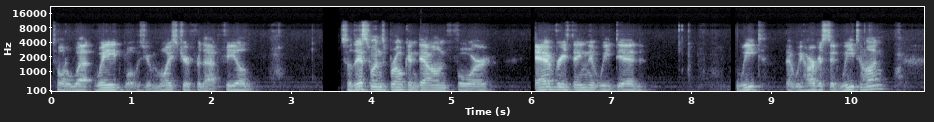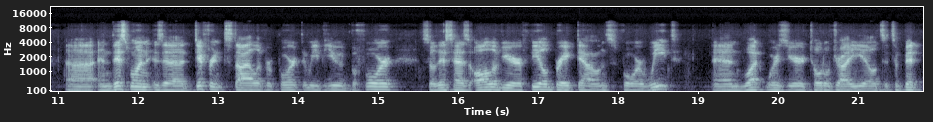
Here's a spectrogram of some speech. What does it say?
total wet weight, what was your moisture for that field. So this one's broken down for everything that we did wheat, that we harvested wheat on. Uh, and this one is a different style of report that we viewed before. So this has all of your field breakdowns for wheat and what was your total dry yields. It's a bit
